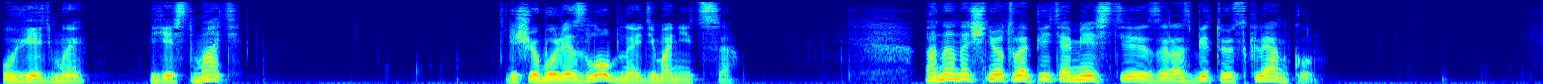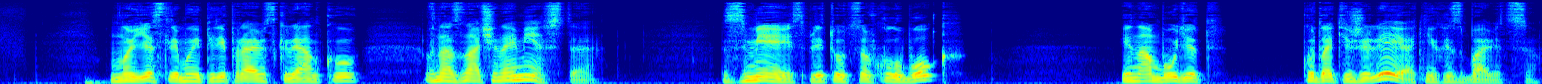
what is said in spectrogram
У ведьмы есть мать, еще более злобная демоница. Она начнет вопить о мести за разбитую склянку. Но если мы переправим склянку в назначенное место, змеи сплетутся в клубок, и нам будет куда тяжелее от них избавиться.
